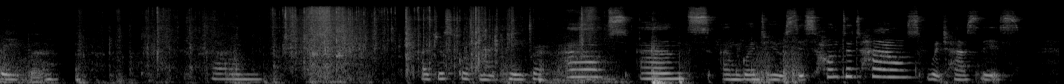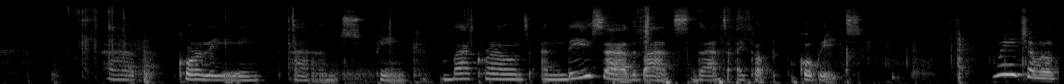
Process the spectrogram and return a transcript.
paper? Um, I just got my paper out and I'm going to use this haunted house which has this uh, corally and pink background and these are the bats that I cop copied which I will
